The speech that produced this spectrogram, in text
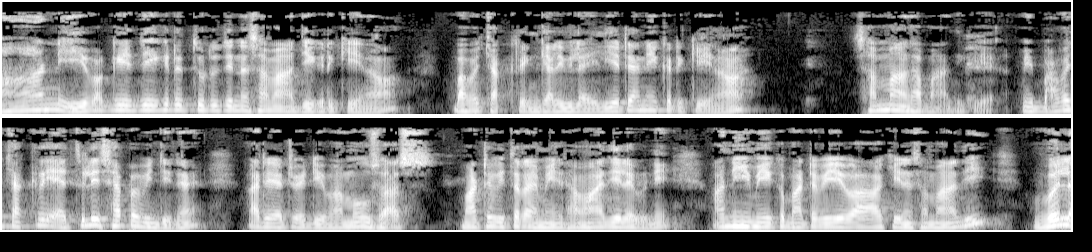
ආන්න ඒ වගේ දෙයකට තුරු දෙන සමාධියකට කියනවා භව චක්‍රයෙන් ගැලවිලා එළියට යන එකට කියනවා සම්මා සමාධි කියලා. මේ භව චක්‍රයේ ඇතුලේ සැප විඳින අරයට වැඩිය මම උසස් මට විතරයි මේ සමාධිය ලැබුණේ. අනේ මේක මට වේවා කියන සමාධි වල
